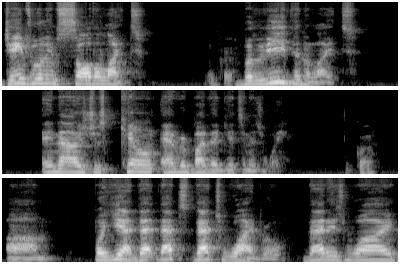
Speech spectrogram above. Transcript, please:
James Williams saw the light, okay. believed in the light, and now he's just killing everybody that gets in his way. Okay. Um, but yeah, that that's that's why, bro. That is why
